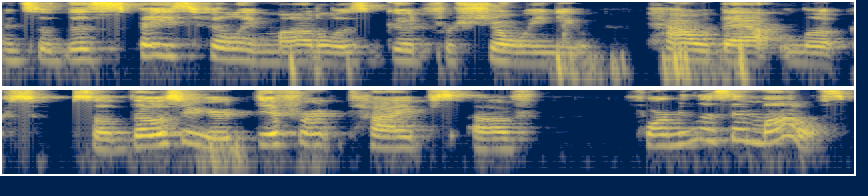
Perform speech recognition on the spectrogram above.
And so the space filling model is good for showing you how that looks. So those are your different types of formulas and models.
